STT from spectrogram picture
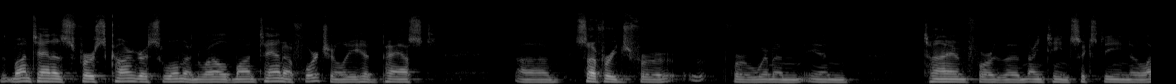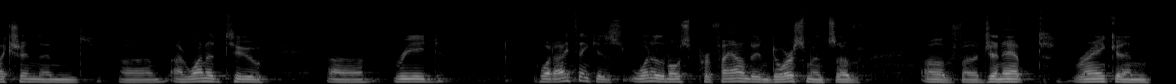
Montana's first congresswoman, well, Montana fortunately had passed uh, suffrage for for women in time for the 1916 election, and uh, I wanted to uh, read what I think is one of the most profound endorsements of of uh, Jeannette Rankin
